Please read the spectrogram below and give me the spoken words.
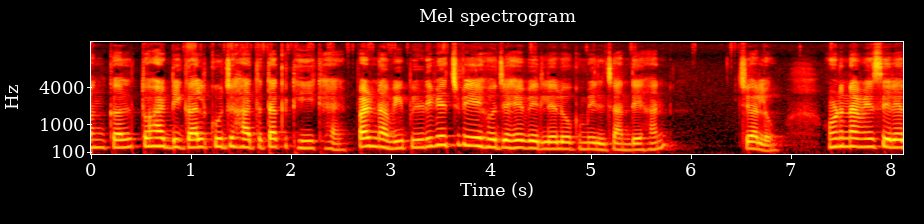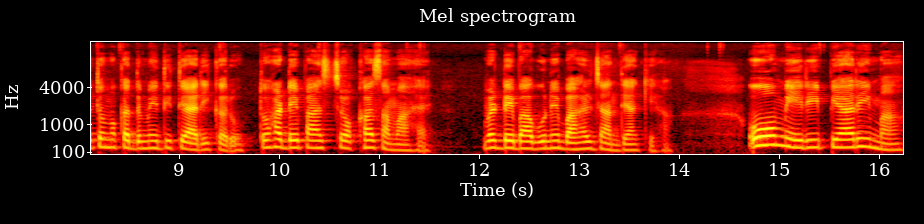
ਅੰਕਲ, ਤੁਹਾਡੀ ਗੱਲ ਕੁਝ ਹੱਦ ਤੱਕ ਠੀਕ ਹੈ, ਪਰ ਨਵੀਂ ਪੀੜ੍ਹੀ ਵਿੱਚ ਵੀ ਇਹੋ ਜਿਹੇ ਵੇਲੇ ਲੋਕ ਮਿਲ ਜਾਂਦੇ ਹਨ। ਚਲੋ, ਹੁਣ ਨਵੇਂ ਸਿਰੇ ਤੋਂ ਮੁਕੱਦਮੇ ਦੀ ਤਿਆਰੀ ਕਰੋ। ਤੁਹਾਡੇ ਪਾਸ ਚੌਖਾ ਸਮਾਂ ਹੈ। ਵੱਡੇ ਬਾਬੂ ਨੇ ਬਾਹਰ ਜਾਂਦਿਆਂ ਕਿਹਾ ਉਹ ਮੇਰੀ ਪਿਆਰੀ ਮਾਂ,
